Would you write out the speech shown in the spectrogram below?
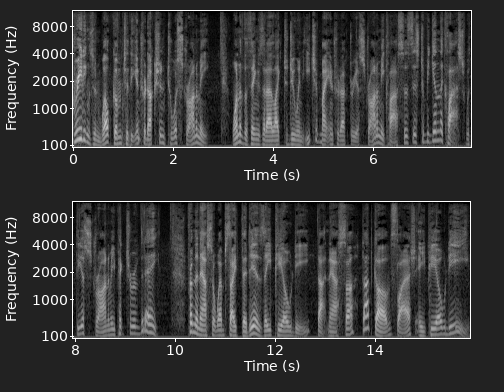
Greetings and welcome to the introduction to astronomy. One of the things that I like to do in each of my introductory astronomy classes is to begin the class with the astronomy picture of the day from the NASA website that is apod.nasa.gov apod.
